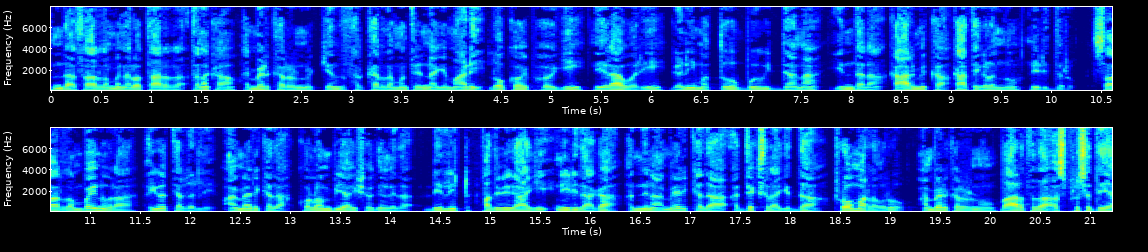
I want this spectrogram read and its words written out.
ಇಂದ ಸಾವಿರದ ಒಂಬೈನೂರ ನಲವತ್ತಾರರ ತನಕ ಅಂಬೇಡ್ಕರ್ ಅವರನ್ನು ಕೇಂದ್ರ ಸರ್ಕಾರದ ಮಂತ್ರಿಯನ್ನಾಗಿ ಮಾಡಿ ಲೋಕೋಪಯೋಗಿ, ನೀರಾವರಿ, ಗಣಿ ಮತ್ತು ಭೂವಿಜ್ಞಾನ, ಇಂಧನ, ಕಾರ್ಮಿಕ ಖಾತೆಗಳನ್ನು ನೀಡಿದ್ದರು. ಸಾವಿರದ ಒಂಬೈನೂರ ಐವತ್ತೆರಡರಲ್ಲಿ ಅಮೆರಿಕದ ಕೊಲಂಬಿಯಾ ವಿಶ್ವವಿದ್ಯಾಲಯದ ಡಿಲಿಟ್ ಪದವಿಗಾಗಿ ನೀಡಿದಾಗ ಅಂದಿನ ಅಮೆರಿಕದ ಅಧ್ಯಕ್ಷರಾಗಿದ್ದ ಟ್ರೋಮರ್ ಅವರು ಅಂಬೇಡ್ಕರ್ ಅವರನ್ನು ಭಾರತದ ಅಸ್ಪೃಶ್ಯತೆಯ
